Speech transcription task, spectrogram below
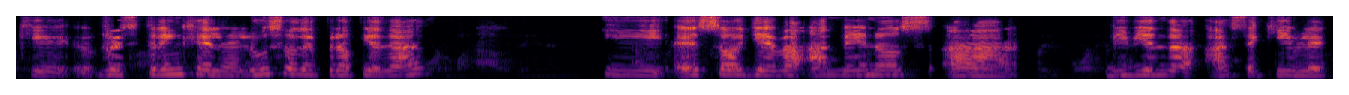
que restringen el uso de propiedad y eso lleva a menos a vivienda asequible.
